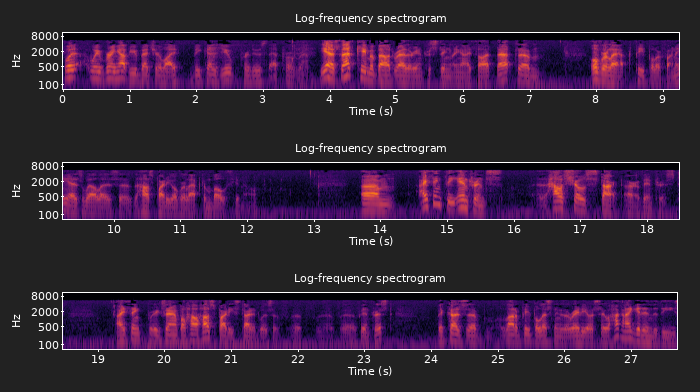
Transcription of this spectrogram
well, we bring up You Bet Your Life because you produced that program. yes, that came about rather interestingly, I thought. That um, overlapped People Are Funny as well as uh, the House Party overlapped them both, you know. Um, I think the entrance, uh, how shows start are of interest. I think, for example, how House Party started was of, of, of, of interest because uh, a lot of people listening to the radio say, well, how can I get into these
